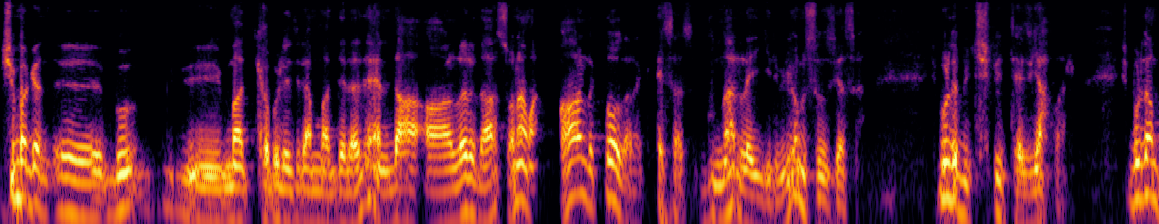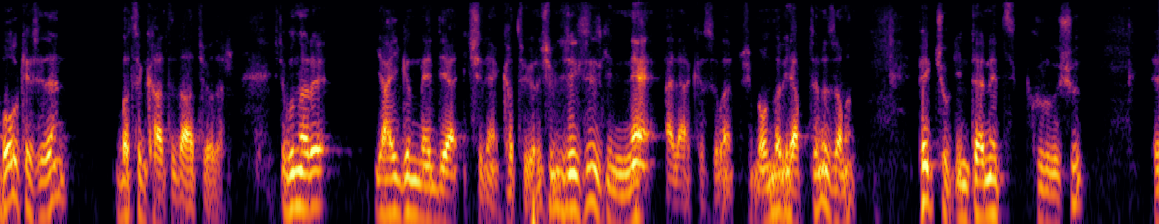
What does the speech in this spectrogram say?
Şimdi bakın e, bu e, mad kabul edilen maddelerde yani daha ağırları daha sonra ama ağırlıklı olarak esas bunlarla ilgili biliyor musunuz yasa? Şimdi burada müthiş bir tezgah var. Şimdi buradan bol keseden basın kartı dağıtıyorlar. İşte bunları yaygın medya içine katıyor. Şimdi diyeceksiniz ki ne alakası var? Şimdi onları yaptığınız zaman pek çok internet kuruluşu e,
